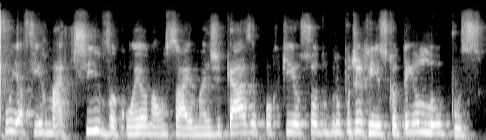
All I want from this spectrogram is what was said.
fui afirmativa com eu não saio mais de casa porque eu sou do grupo de risco, eu tenho lupus.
